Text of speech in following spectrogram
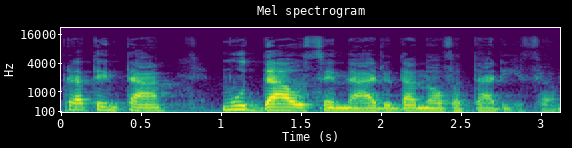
para tentar mudar o cenário da nova tarifa.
